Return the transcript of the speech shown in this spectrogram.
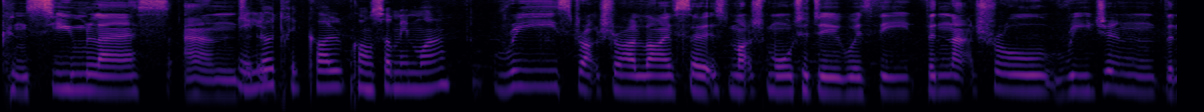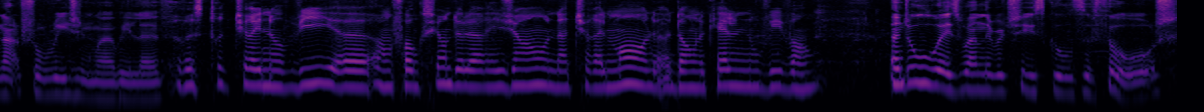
consume less and Et l'autre école, consommer moins. restructure our lives so it's much more to do with the, the natural region, the natural region where we live. restructurer nos vies euh, en fonction de la région naturellement dans laquelle nous vivons. And always when there are two schools of thought,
